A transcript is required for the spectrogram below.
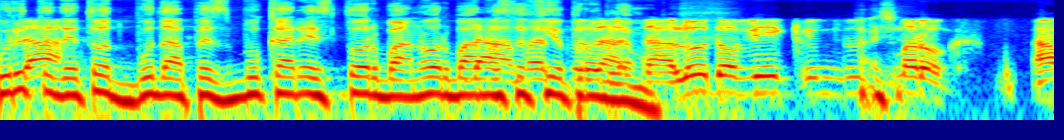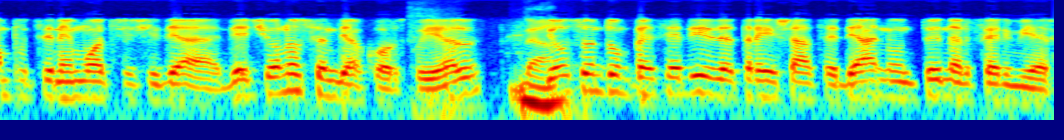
urâtă da. de tot. Budapest, Bucarest, Orban, Orban, da, o să fie problemă. Da, Ludovic, Așa. mă rog, am puțin emoții și de aia. Deci eu nu sunt de acord cu el. Da. Eu sunt un PSD de 36 de ani, un tânăr fermier.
